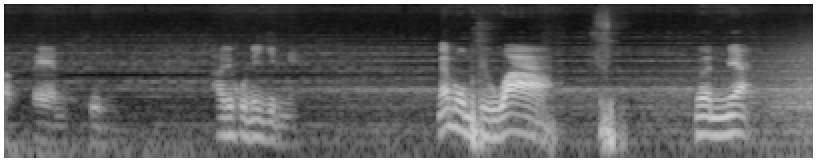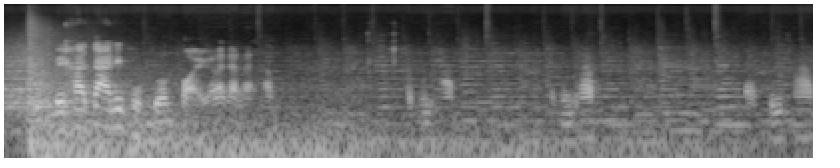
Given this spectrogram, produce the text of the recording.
กับแฟนคุณเท่าที่คุณได้ยินไงงั้นผมถือว่า เงินเนี่ยเป็นค่าจ้างที่ผมโดนต่อยก็แล้วกันนะครับขอบคุณครับขอบ คุณครับ ขอบคุณครับ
